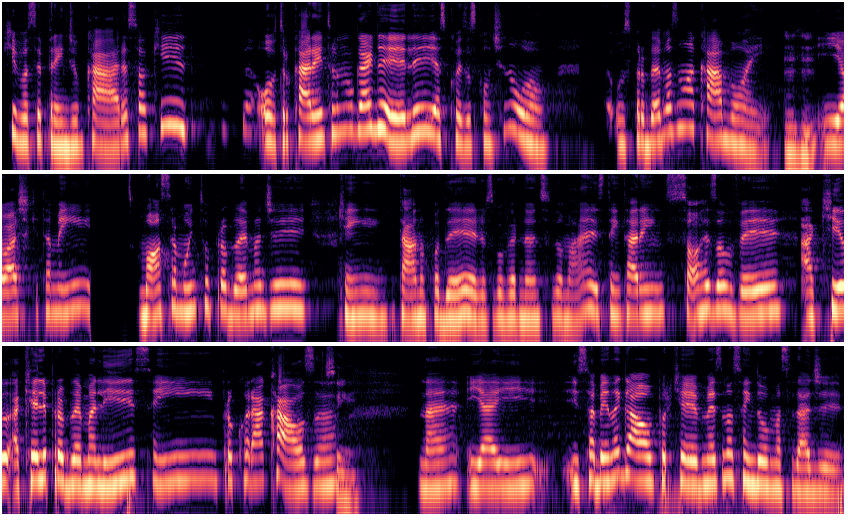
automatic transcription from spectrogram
que você prende um cara, só que outro cara entra no lugar dele e as coisas continuam. Os problemas não acabam aí. Uhum. E eu acho que também mostra muito o problema de quem tá no poder, os governantes e tudo mais, tentarem só resolver aquilo, aquele problema ali sem procurar a causa, Sim. né? E aí isso é bem legal, porque mesmo sendo uma cidade,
